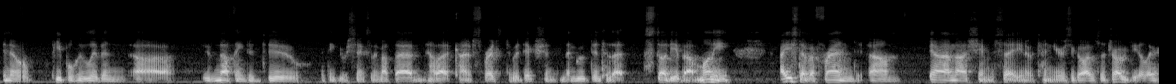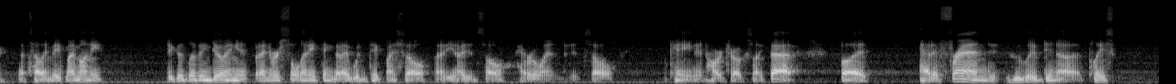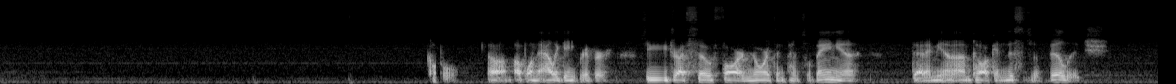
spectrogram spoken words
you know, people who live in uh, who have nothing to do. I think you were saying something about that and how that kind of spreads to addiction. And then moved into that study about money. I used to have a friend. Um, you know, I'm not ashamed to say, you know, 10 years ago I was a drug dealer. That's how I made my money a good living doing it, but I never sold anything that I wouldn't take myself. I, you know, I didn't sell heroin, I didn't sell cocaine and hard drugs like that. But I had a friend who lived in a place couple um, up on the Allegheny River. So you drive so far north in Pennsylvania that I mean, I'm talking this is a village,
